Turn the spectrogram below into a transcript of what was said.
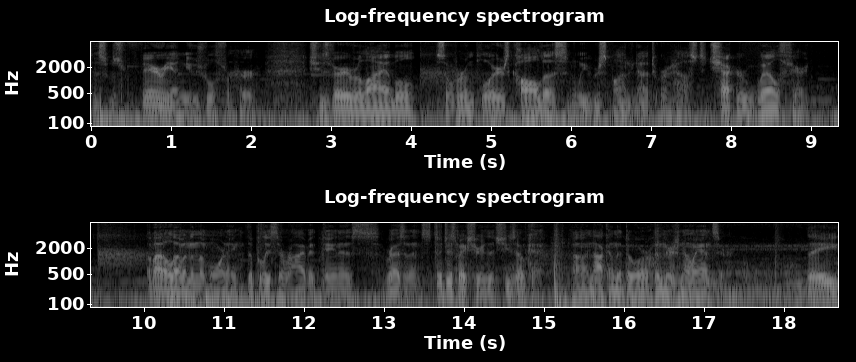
This was very unusual for her. She was very reliable, so her employers called us and we responded out to her house to check her welfare. About 11 in the morning, the police arrive at Dana's residence to just make sure that she's okay. Uh, knock on the door, and there's no answer. They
